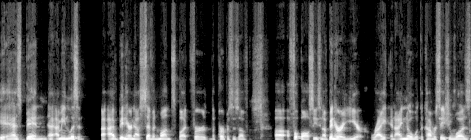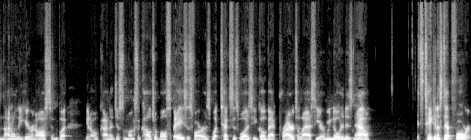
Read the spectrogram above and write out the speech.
has been, I mean, listen, I've been here now seven months, but for the purposes of uh, a football season, I've been here a year, right? And I know what the conversation was, not only here in Austin, but you know, kind of just amongst the college football space as far as what Texas was. You go back prior to last year, and we know what it is now it's taken a step forward.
